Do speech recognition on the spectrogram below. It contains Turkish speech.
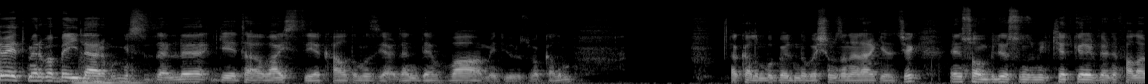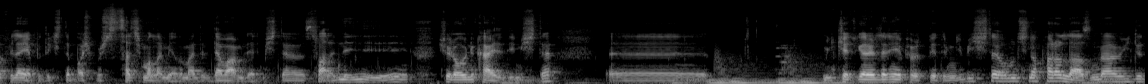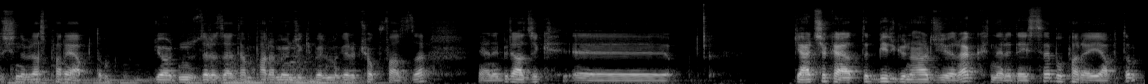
Evet merhaba beyler. Bugün sizlerle GTA Vice diye kaldığımız yerden devam ediyoruz bakalım. Bakalım bu bölümde başımıza neler gelecek. En son biliyorsunuz mülkiyet görevlerini falan filan yapıyorduk. İşte baş baş saçmalamayalım hadi devam edelim işte falan. Şöyle oyunu kaydedeyim işte. Ee, mülkiyet görevlerini yapıyorduk dediğim gibi. İşte onun için para lazım. Ben video dışında biraz para yaptım. Gördüğünüz üzere zaten param önceki bölüme göre çok fazla. Yani birazcık eee, gerçek hayatta bir gün harcayarak neredeyse bu parayı yaptım.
